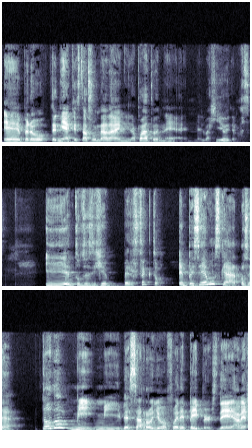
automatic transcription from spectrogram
Eh, pero tenía que estar fundada en Irapuato, en, en, el Bajío y demás. Y entonces dije, perfecto. Empecé a buscar, o sea, todo mi, mi desarrollo fue de papers, de, a ver,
